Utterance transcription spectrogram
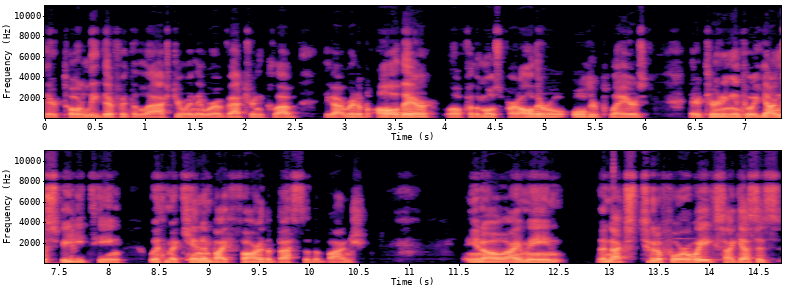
They're totally different than last year when they were a veteran club. They got rid of all their, well, for the most part, all their older players. They're turning into a young, speedy team with MacKinnon by far the best of the bunch. You know, I mean, the next two to four weeks, I guess it's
